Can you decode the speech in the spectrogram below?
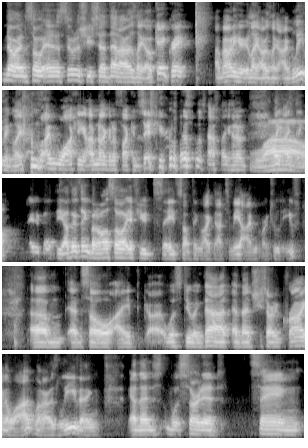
no, and so and as soon as she said that, I was like, okay, great. I'm out of here. Like I was like, I'm leaving. Like I'm, I'm walking. I'm not gonna fucking sit here and listen to that. Like I don't. Wow. Like I think about the other thing, but also if you'd say something like that to me, I'm going to leave. Um, and so I uh, was doing that, and then she started crying a lot when I was leaving, and then was started saying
